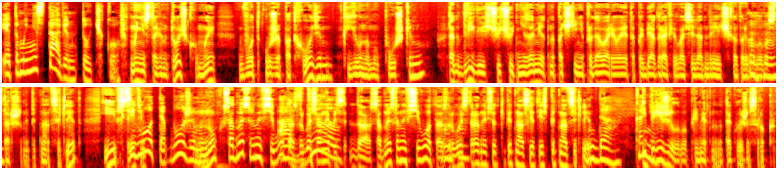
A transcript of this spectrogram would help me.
Это мы не ставим точку. Мы не ставим точку, мы вот уже подходим к юному Пушкину, так двигаясь чуть-чуть незаметно, почти не проговаривая это по биографии Василия Андреевича, который был его старше на 15 лет, и встретим... Всего-то, боже мой. Ну, с одной стороны, всего-то, а, А с другой сделал- стороны... Да, с одной стороны, всего-то, а с другой стороны, все-таки 15 лет есть 15 лет. Да, И конечно. пережил его примерно на такой же срок,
